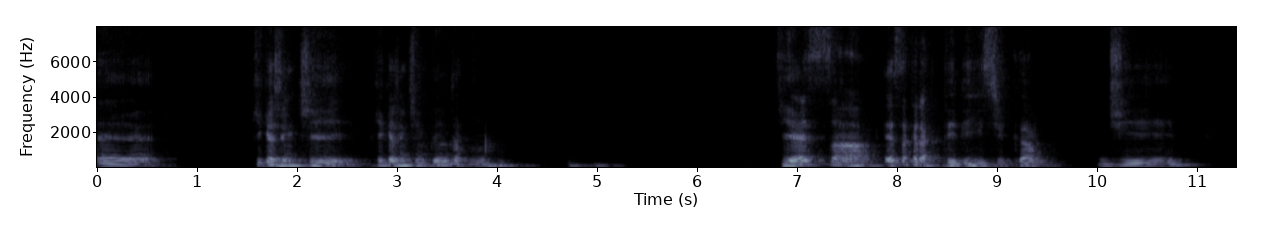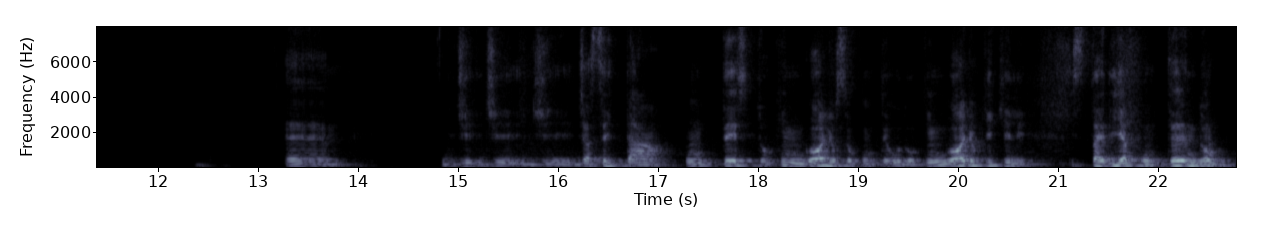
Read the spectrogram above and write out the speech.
É, o que, que a gente que, que a gente entende aqui que essa essa característica de é, de, de, de, de, aceitar um texto que engole o seu conteúdo, que engole o que, que ele estaria apontando,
